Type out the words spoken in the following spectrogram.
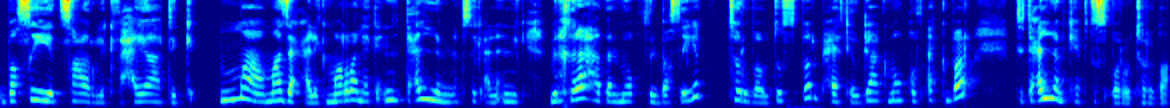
بسيط صار لك في حياتك ما ما زعلك مرة لكن تعلم نفسك على أنك من خلال هذا الموقف البسيط ترضى وتصبر بحيث لو جاك موقف أكبر تتعلم كيف تصبر وترضى.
